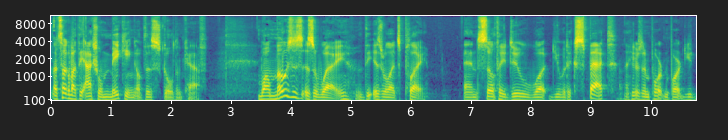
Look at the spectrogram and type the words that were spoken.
let's talk about the actual making of this golden calf. While Moses is away, the Israelites play. And so they do what you would expect. Now, here's an important part. You,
